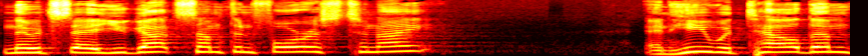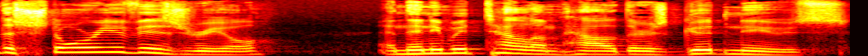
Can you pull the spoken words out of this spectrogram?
And they would say, You got something for us tonight? And he would tell them the story of Israel. And then he would tell them how there's good news.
